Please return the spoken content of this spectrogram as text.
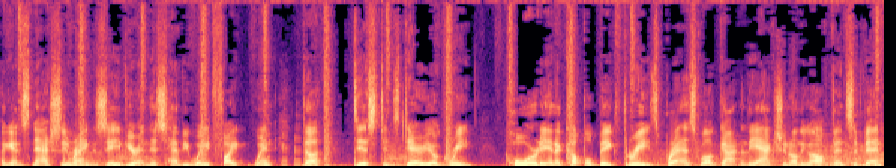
against nationally ranked Xavier, and this heavyweight fight went the distance. Derrio Green poured in a couple big threes. Braswell got into the action on the offensive end.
